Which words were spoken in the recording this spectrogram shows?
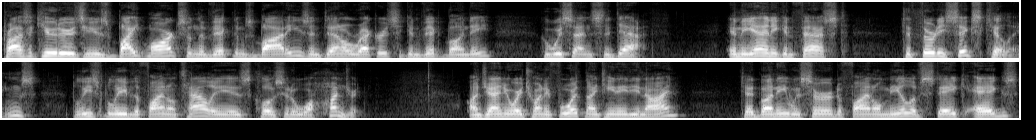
Prosecutors used bite marks on the victims' bodies and dental records to convict Bundy, who was sentenced to death. In the end, he confessed to 36 killings. Police believe the final tally is closer to 100. On January 24, 1989, Ted Bundy was served a final meal of steak, eggs,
